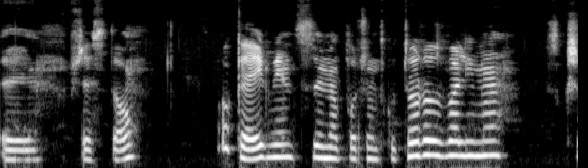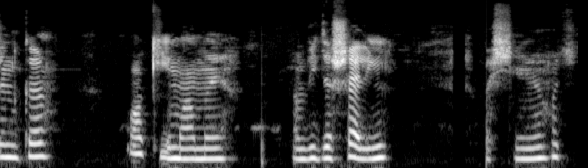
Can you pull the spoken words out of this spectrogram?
Yy, przez to. Okej, więc na początku to rozwalimy. Skrzynkę. Oki mamy. Tam widzę Shelly. Właśnie, choć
